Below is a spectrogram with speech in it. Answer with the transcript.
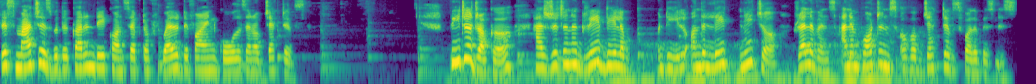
This matches with the current day concept of well defined goals and objectives. Peter Drucker has written a great deal, deal on the late nature, relevance, and importance of objectives for the business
